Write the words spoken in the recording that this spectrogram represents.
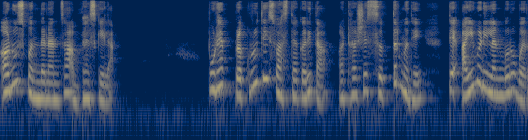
अनुस्पंदनांचा अभ्यास केला. पुढे प्रकृती स्वास्थ्याकरिता अठराशे सत्तरमध्ये ते आईवडिलांबरोबर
